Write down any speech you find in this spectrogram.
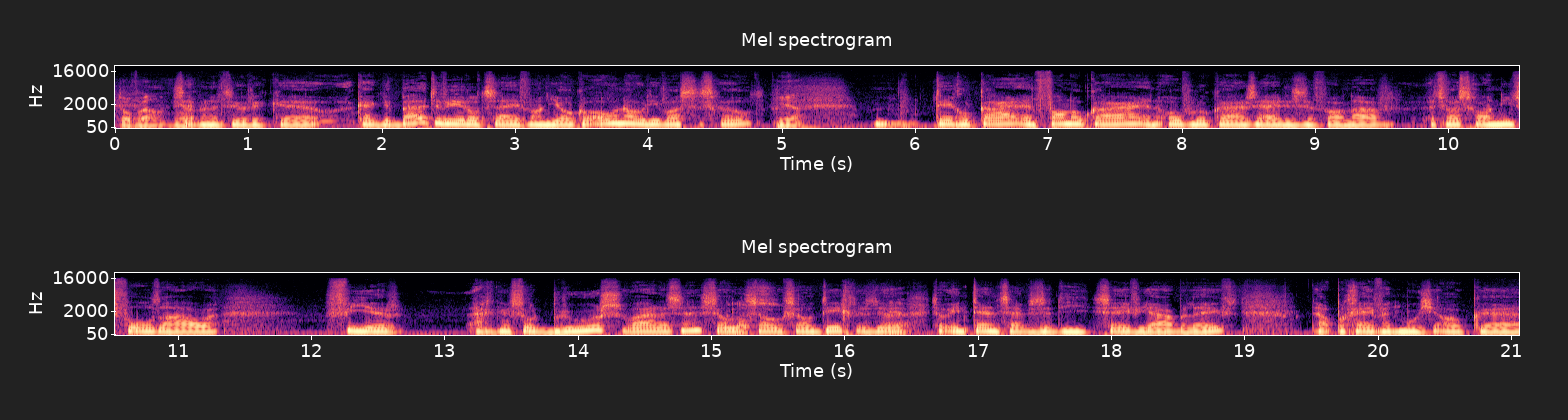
Toch wel? Ze hebben natuurlijk, uh, kijk, de buitenwereld zei van Yoko Ono, die was de schuld. Ja. Tegen elkaar en van elkaar en over elkaar zeiden ze van, nou, het was gewoon niet vol te houden. Vier, eigenlijk een soort broers waren ze, zo, zo, zo dicht, dus de, ja. zo intens hebben ze die zeven jaar beleefd. Nou, op een gegeven moment moet je ook... Uh,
